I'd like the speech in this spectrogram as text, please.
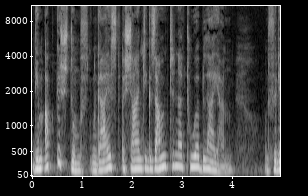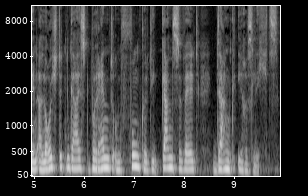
dem abgestumpften Geist erscheint die gesamte Natur bleiern. Und für den erleuchteten Geist brennt und funkelt die ganze Welt dank ihres Lichts.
